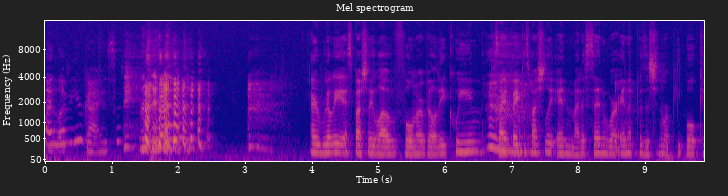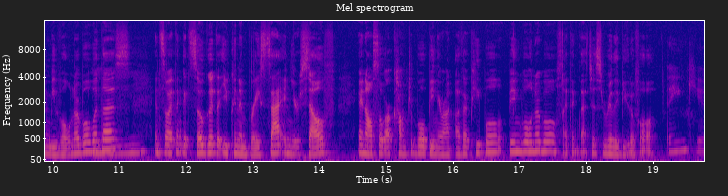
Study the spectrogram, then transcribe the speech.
I love you guys. I really especially love vulnerability queen because I think especially in medicine we're in a position where people can be vulnerable with mm-hmm. us. And so I think it's so good that you can embrace that in yourself and also are comfortable being around other people being vulnerable. So I think that's just really beautiful. Thank you.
